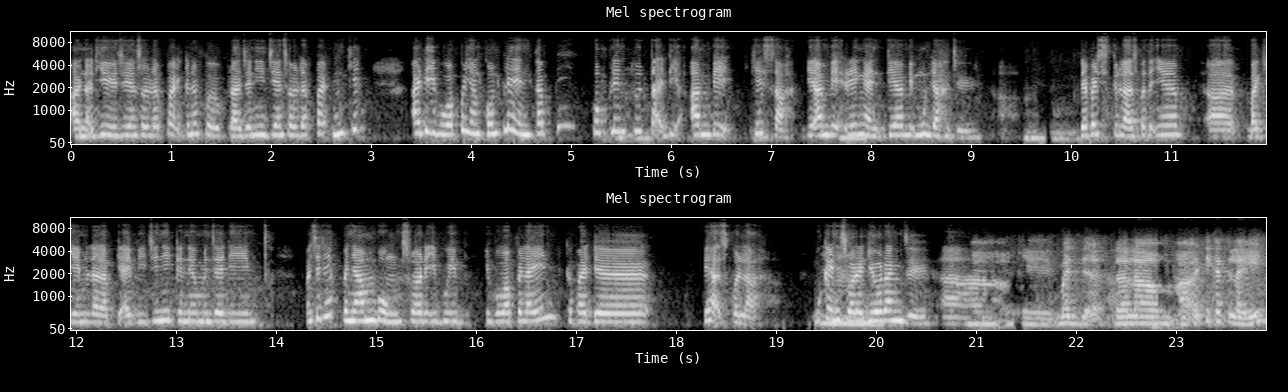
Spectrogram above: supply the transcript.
anak dia je yang selalu dapat, kenapa pelajar ni je yang selalu dapat. Mungkin ada ibu bapa yang komplain tapi komplain tu tak diambil kisah, diambil ringan, dia ambil mudah je. Ah. Daripada situlah sepatutnya uh, bagi Emilah lah PIBG ni kena menjadi macam ni penyambung suara ibu-ibu ibu bapa lain kepada pihak sekolah. Bukan hmm. suara diorang je. Uh. okay. Dalam uh, arti kata lain,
